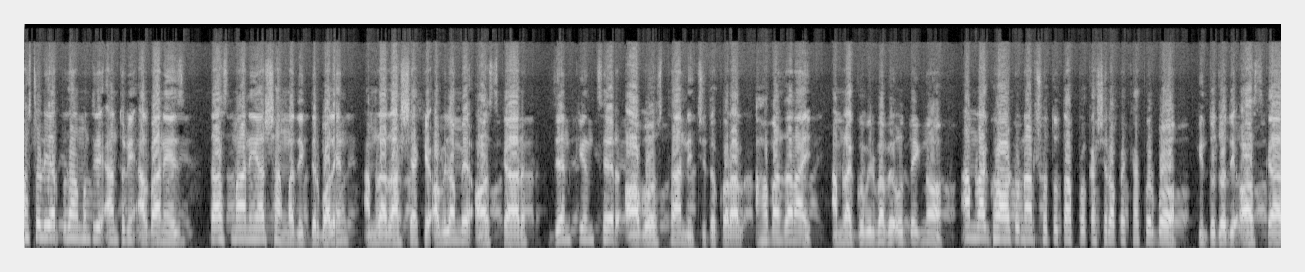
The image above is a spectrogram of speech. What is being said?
অস্ট্রেলিয়ার প্রধানমন্ত্রী অ্যান্টনি আলবানিজ তাসমানিয়ার সাংবাদিকদের বলেন, আমরা রাশিয়াকে অবিলম্বে অস্কার জেনকিন্সের অবস্থা নিশ্চিত করার আহ্বান জানাই। আমরা গভীরভাবে উদ্বিগ্ন। আমরা ঘটনার সত্যতা প্রকাশের অপেক্ষা করব। কিন্তু যদি অস্কার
